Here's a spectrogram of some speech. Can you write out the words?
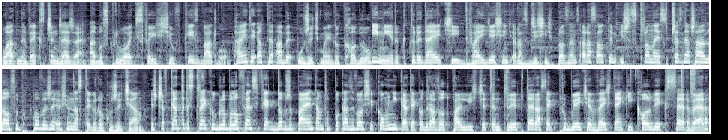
ładny w Exchangerze, albo spróbować swoich sił w Case Battle. Pamiętaj o tym, aby użyć mojego kodu IMIR, który daje Ci 2,10 oraz 10% oraz o tym, iż strona jest przeznaczona dla osób powyżej 18 roku życia. Jeszcze w Counter-Strike'u Global Offensive, jak dobrze pamiętam, to pokazywał się komunikat, jak od razu odpaliliście ten tryb. Teraz jak próbujecie wejść na jakikolwiek serwer,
